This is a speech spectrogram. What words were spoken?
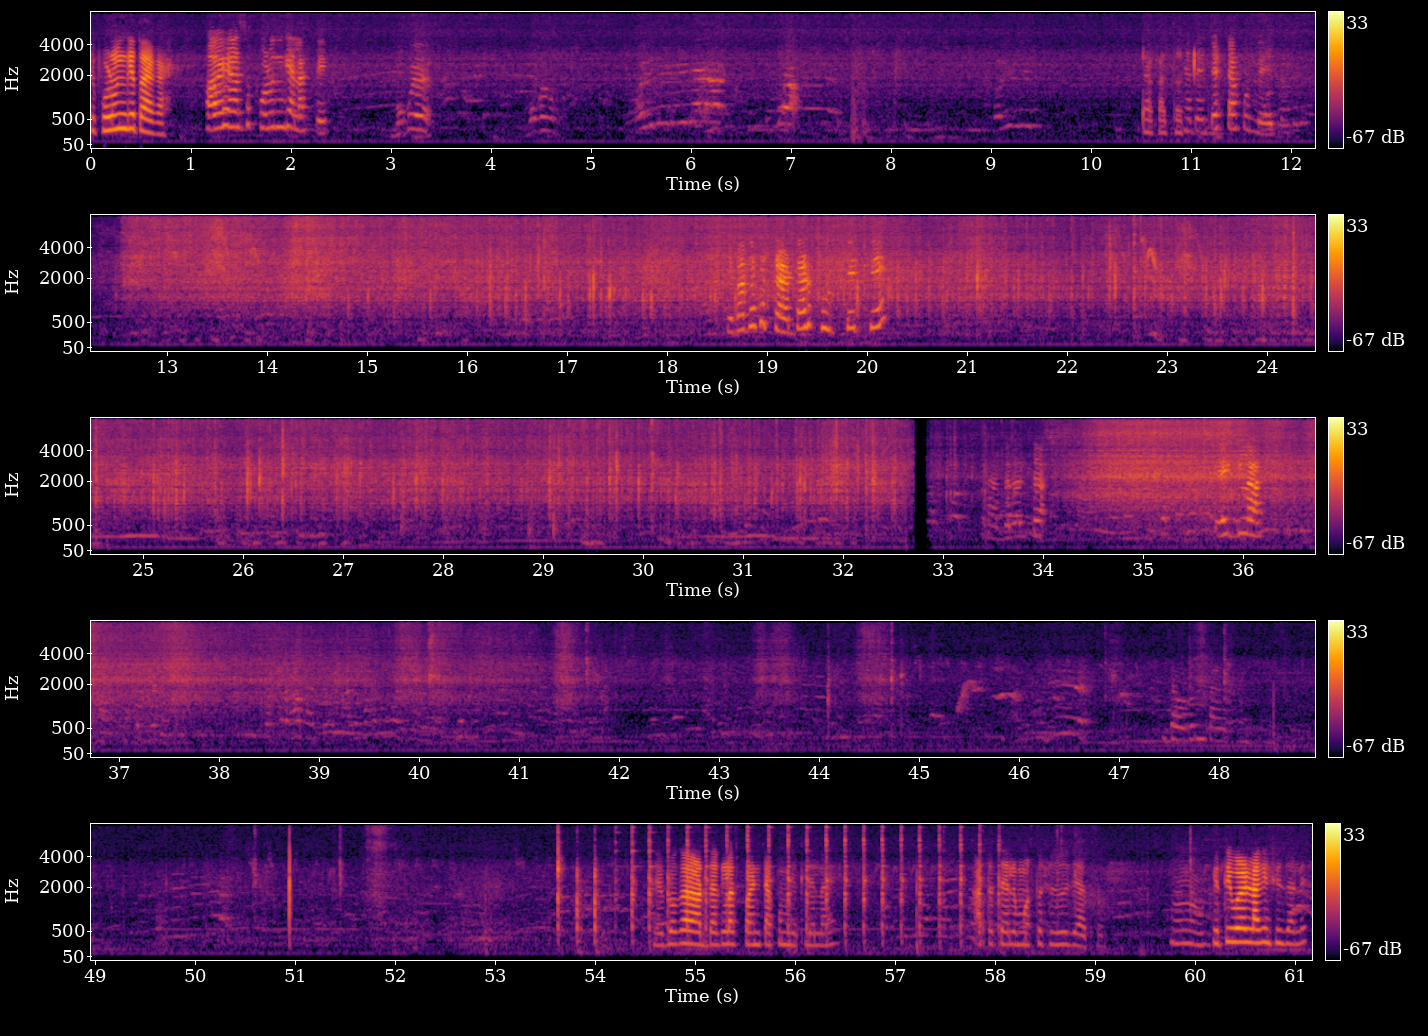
ते फोडून घेता काय हा हे असं फोडून घ्या लागते. मोकळे टाका तर त्याच्यात टाकून द्यायचं. ते बघा ते टाटार फुटते ते. एक ग्लास हे बघा अर्धा ग्लास पाणी टाकून घेतलेलं आहे. आता त्याला मस्त शिजू द्यायचं. किती वेळ लागेल शिजायला?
